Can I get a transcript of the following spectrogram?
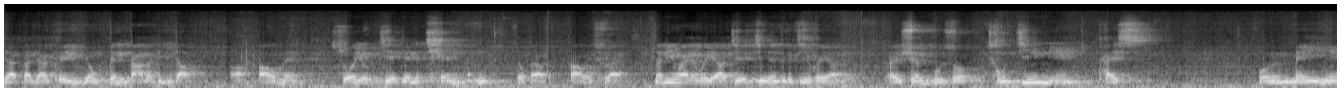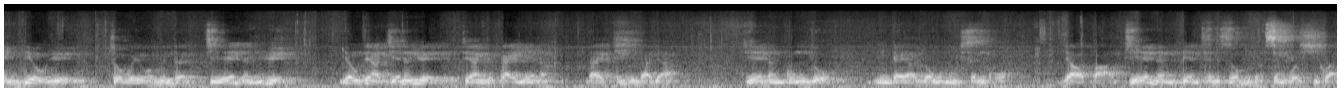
让大家可以用更大的力道啊，把我们所有节电的潜能都把它发挥出来。那另外呢，我也要借今天这个机会啊，来宣布说，从今年开始，我们每年六月作为我们的节能月。用这样节能月这样一个概念呢，来提醒大家，节能工作应该要融入生活，要把节能变成是我们的生活习惯，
